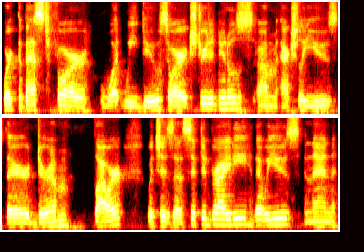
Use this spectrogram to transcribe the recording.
work the best for what we do. So our extruded noodles um, actually use their durum flour, which is a sifted variety that we use. And then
